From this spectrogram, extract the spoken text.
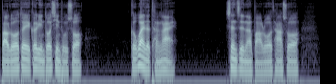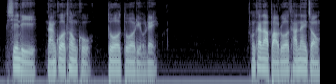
保罗对哥林多信徒说。格外的疼爱，甚至呢，保罗他说心里难过痛苦，多多流泪。我们看到保罗他那种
